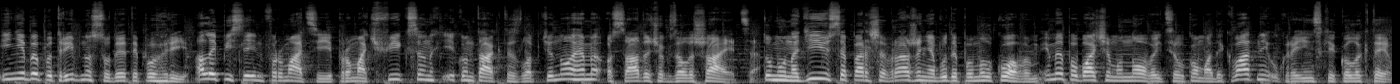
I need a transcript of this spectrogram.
І ніби потрібно судити по грі. Але після інформації про матчфіксинг і контакти з лаптіногими осадочок залишається. Тому надіюся, перше враження буде помилковим, і ми побачимо новий цілком адекватний український колектив.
